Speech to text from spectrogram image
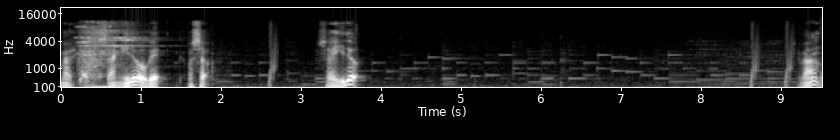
Vale, ¿se han ido o qué? ¿Qué ha pasado? ¿Se ha ido? ¿Se van?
